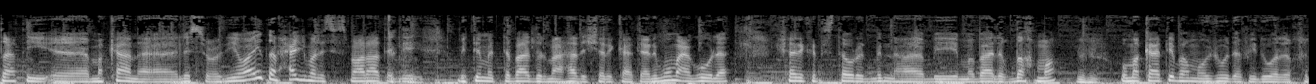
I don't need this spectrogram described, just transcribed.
تعطي آه، مكانة آه، للسعودية وأيضا حجم الاستثمارات اللي. بيتم التبادل مع هذه الشركات. يعني مو معقولة شركة تستورد منها بمبالغ ضخمة ومكاتبها موجودة في دول الخليج.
